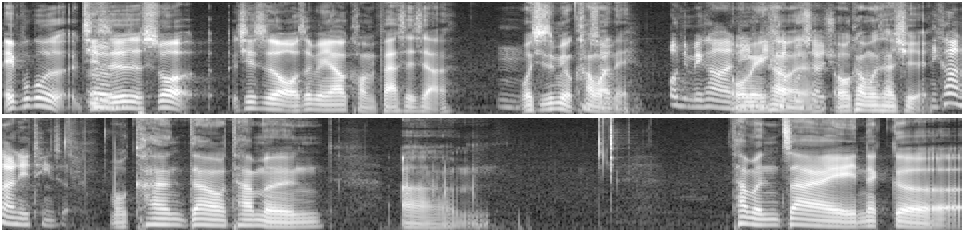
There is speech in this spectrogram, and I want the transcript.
哎、不过其实说，其实我这边要 confess 一下，嗯。我其实没有看完呢、哦，你没看完，我你你没看完不下去，我看不下去。你看到哪里停着？我看到他们，嗯，他们在那个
